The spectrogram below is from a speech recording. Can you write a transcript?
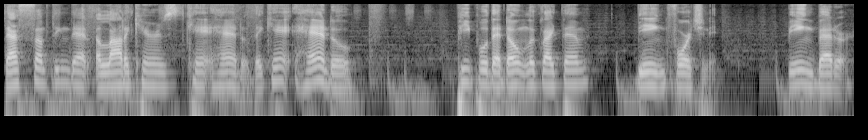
That's something that a lot of Karens can't handle. They can't handle people that don't look like them being fortunate, being better,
